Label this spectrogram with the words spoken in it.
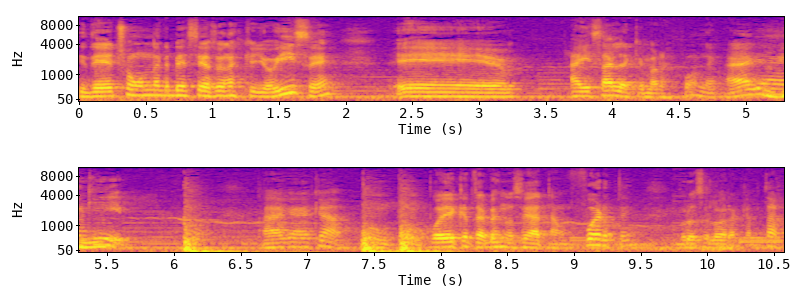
Y de hecho, una de las investigaciones que yo hice, eh, ahí sale que me responden. Hay alguien aquí, hay alguien acá. pum, pum. Puede que tal vez no sea tan fuerte, pero se logra captar.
